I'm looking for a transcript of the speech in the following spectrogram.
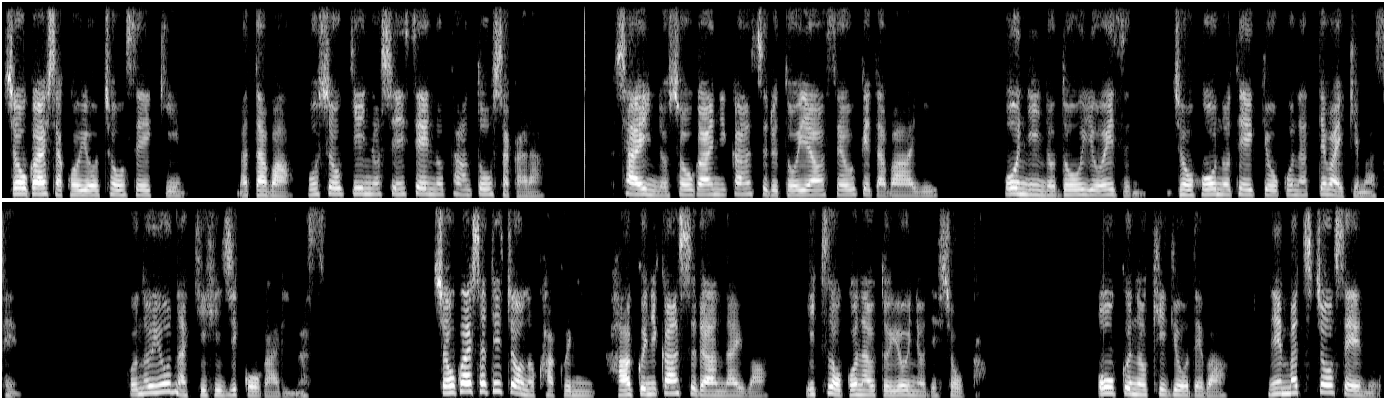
障害者雇用調整金、または報奨金の申請の担当者から社員の障害に関する問い合わせを受けた場合、本人の同意を得ずに情報の提供を行ってはいけません。このような忌避事項があります。障害者手帳の確認、把握に関する案内はいつ行うと良いのでしょうか？多くの企業では年末調整の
